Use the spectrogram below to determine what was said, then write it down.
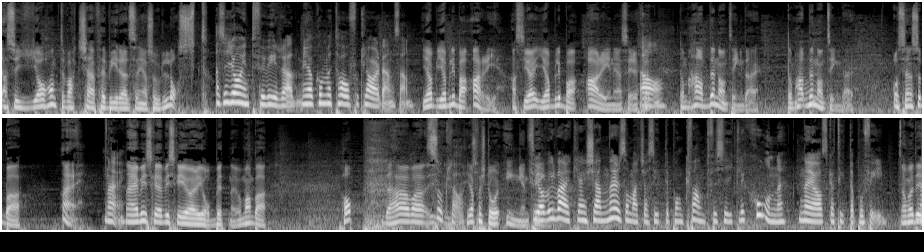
alltså jag har inte varit så här förvirrad sedan jag såg Lost. Alltså jag är inte förvirrad, men jag kommer ta och förklara den sen. Jag, jag blir bara arg. Alltså jag, jag blir bara arg när jag ser det. För Ja. de hade någonting där. De hade Mm. någonting där. Och sen så bara... Nej. Nej. Nej, vi ska, vi ska göra det jobbigt nu. Och man bara... hopp, det här var... Såklart. Jag förstår ingenting. För jag vill verkligen känna det som att jag sitter på en kvantfysiklektion när jag ska titta på film. Ja men det är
